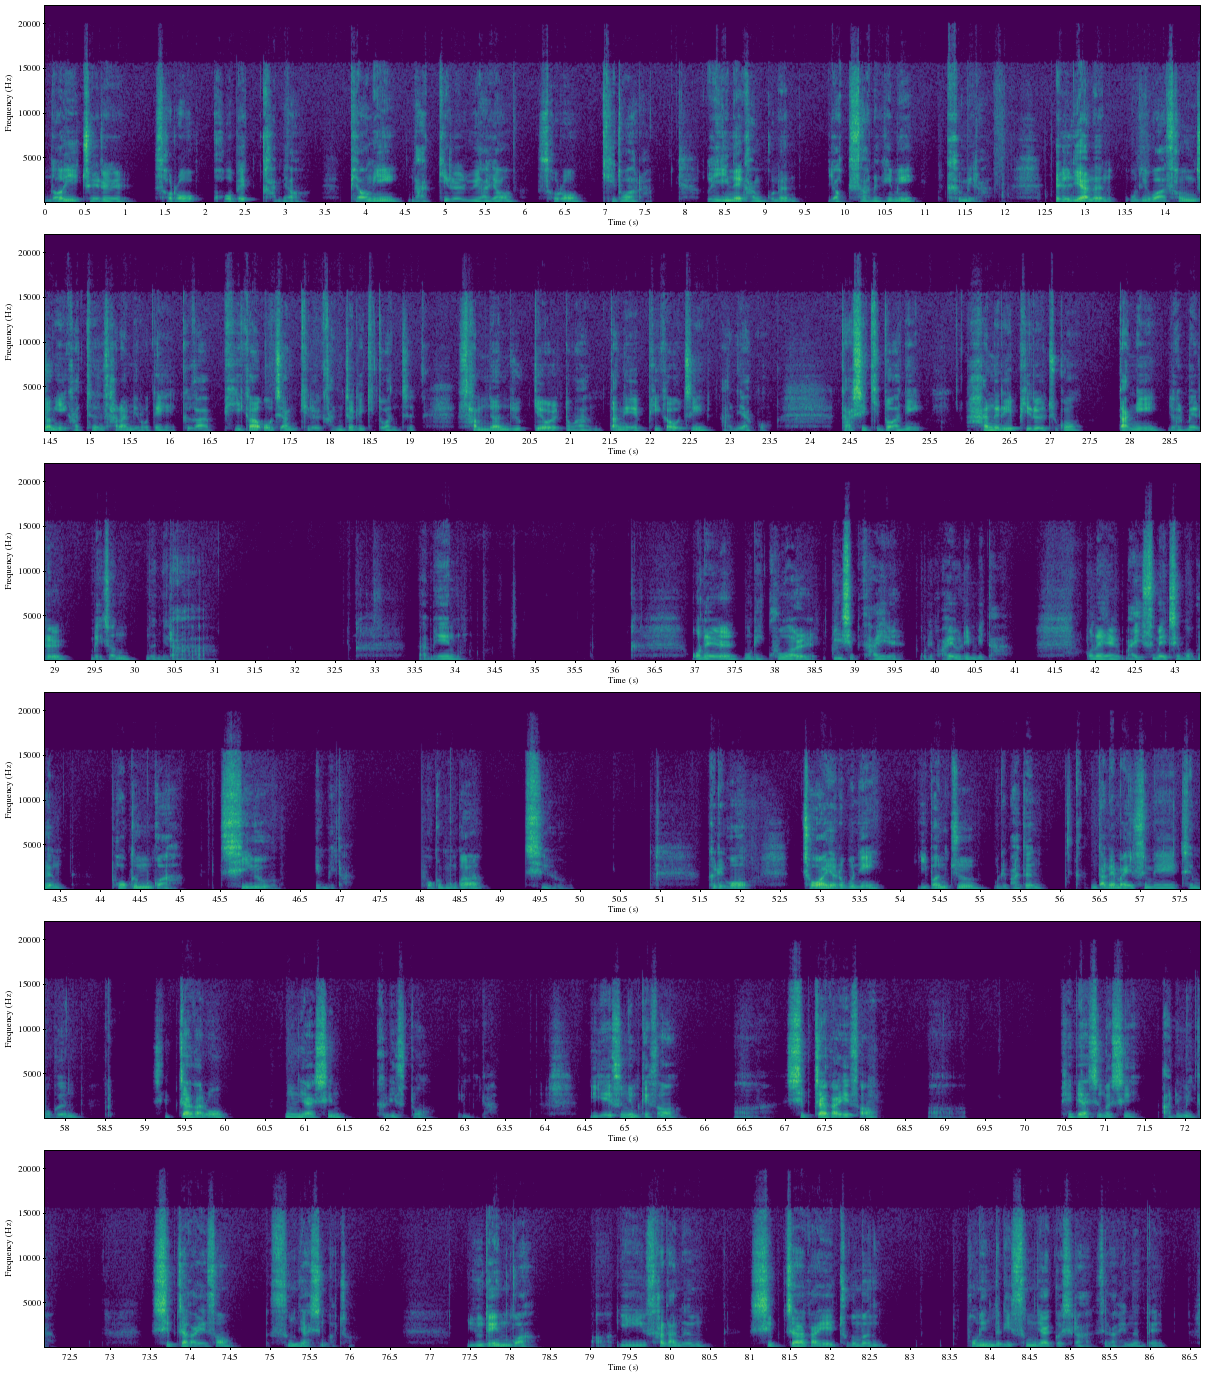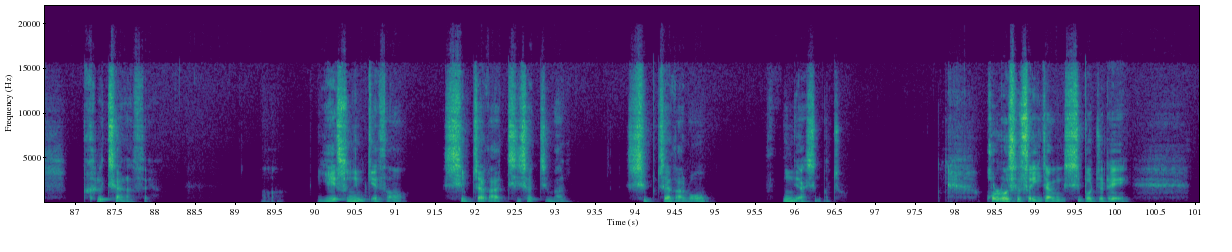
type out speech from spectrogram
너희 죄를 서로 고백하며 병이 낫기를 위하여 서로 기도하라. 의인의 강구는 역사하는 힘이 큼이라. 엘리야는 우리와 성정이 같은 사람이로되 그가 비가 오지 않기를 간절히 기도한즉 3년 6개월 동안 땅에 비가 오지 아니하고 다시 기도하니 하늘이 비를 주고 땅이 열매를 맺었느니라. 아멘. 오늘 우리 9월 24일 우리 화요일입니다. 오늘 말씀의 제목은 복음과 치유입니다. 복음과 치유. 그리고 저와 여러분이 이번 주 우리 받은 간단의 말씀의 제목은 십자가로 승리하신 그리스도입니다. 예수님께서 어, 십자가에서 어, 패배하신 것이 아닙니다. 십자가에서 승리하신 거죠. 유대인과 어, 이 사단은 십자가의 죽음은 본인들이 승리할 것이라 생각했는데 그렇지 않았어요. 어, 예수님께서 십자가 지셨지만 십자가로 승리하신 거죠. 골로새서 2장 15절에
